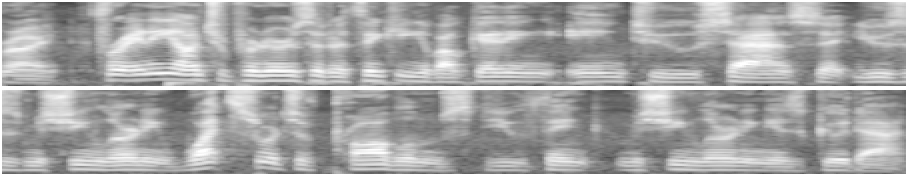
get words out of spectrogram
Right. For any entrepreneurs that are thinking about getting into SaaS that uses machine learning, what sorts of problems do you think machine learning is good at,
